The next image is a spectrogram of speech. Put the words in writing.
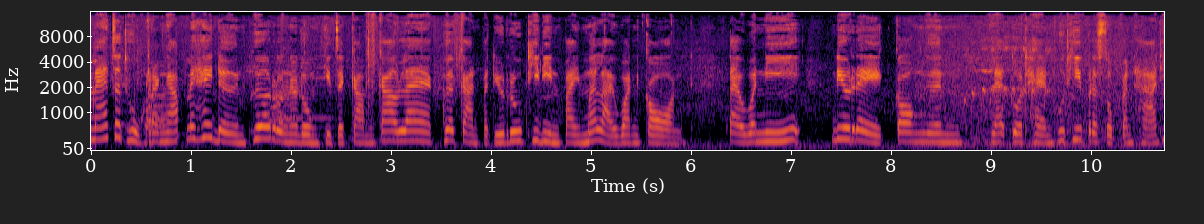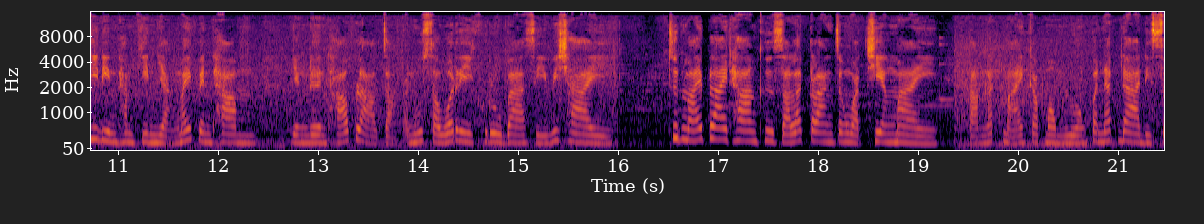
แม้จะถูกระงับไม่ให้เดินเพื่อรณรงค์กิจกรรมก้าวแรก เพื่อการปฏิรูปที่ดินไปเมื่อหลายวันก่อน แต่วันนี้ดิเรกกองเงิน และตัวแทนผู้ที่ประสบปัญหาที่ดินทำกินอย่างไม่เป็นธรรม ยังเดินเท้าเปล่าจากอนุสาวรีย์ครูบาศรีวิชัย จุดหมายปลายทางคือสารกลางจังหวัดเชียงใหม่ ตามนัดหมายกับหม่อมหลวงปนัดดาดิษ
